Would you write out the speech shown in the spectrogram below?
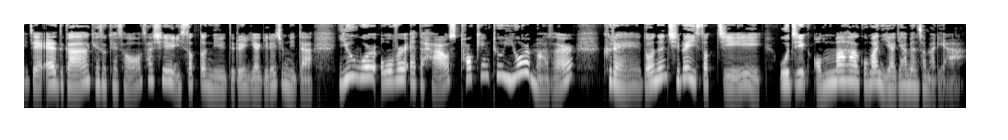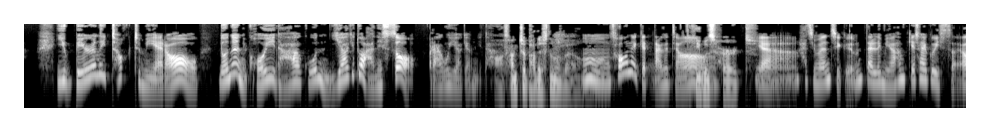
이제 에드가 계속해서 사실 있었던 일들을 이야기를 해줍니다. You were over at the house talking to your mother. 그래, 너는 집에 있었지. 오직 엄마하고만 이야기하면서 말이야. You barely talked to me at all. 너는 거의 나하고는 이야기도 안 했어. 라고 이야기합니다. 아, 상처 받으셨나 봐요. 음, 서운했겠다, 그죠? He was hurt. 야, 하지만 지금 딸내미와 함께 살고 있어요.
